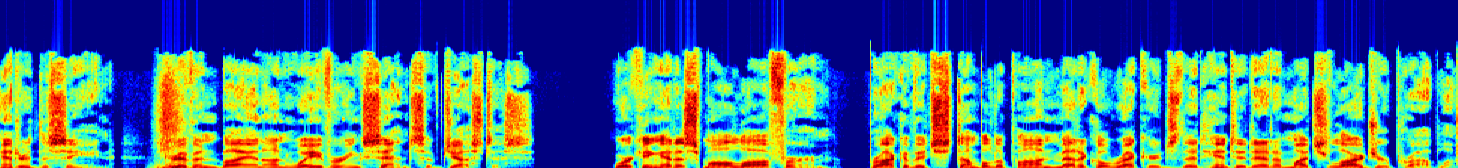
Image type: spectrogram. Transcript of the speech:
entered the scene, driven by an unwavering sense of justice. Working at a small law firm, Brockovich stumbled upon medical records that hinted at a much larger problem.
